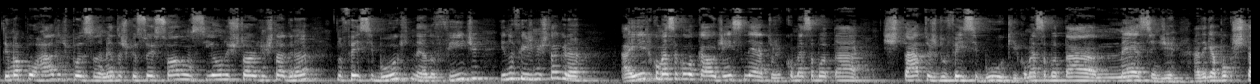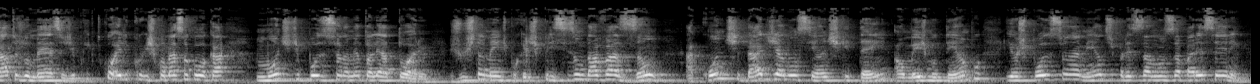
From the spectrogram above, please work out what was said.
tem uma porrada de posicionamento, as pessoas só anunciam no story do Instagram, no Facebook, né, no feed e no feed no Instagram. Aí ele começa a colocar audience network, começa a botar status do Facebook, começa a botar Messenger, aí daqui a pouco status do Messenger. Por que eles começam a colocar um monte de posicionamento aleatório? Justamente porque eles precisam dar vazão à quantidade de anunciantes que tem ao mesmo tempo e aos posicionamentos para esses anúncios aparecerem.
